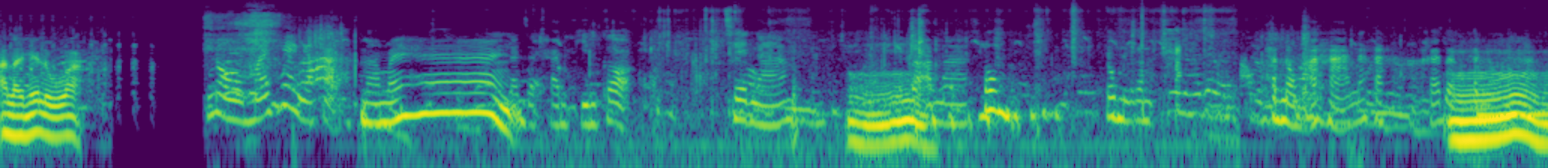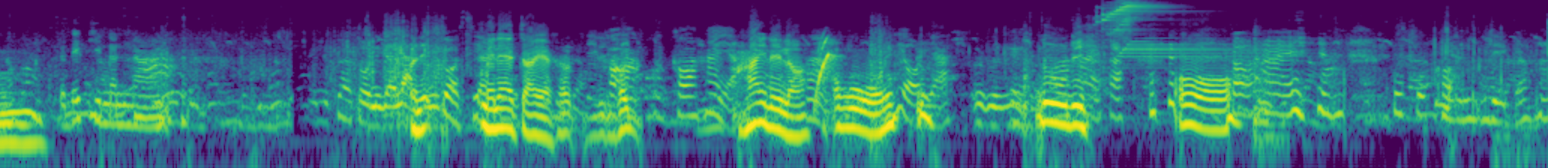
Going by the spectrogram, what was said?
อะไรไม่รู้อะ หน่อไม้แห้งอะค่ะหน่อไม้แห้งเรจะทานกินก็เช่น้อืำก็เอามาต้มต้มแล้วก็ขนมอาหารนะคะคล้ายแบบอืขนมม จะได้กินนานๆ อันนี้ไม่แน่ใจอะเขาๆเขาเขาเขาให้อะให้เลยเหรอ โอ้โหนี่เดี๋ยวยะดูดิ ให้ค่ะโอ้โหเขาให้ผู้ปกครองเด็กก็ให้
